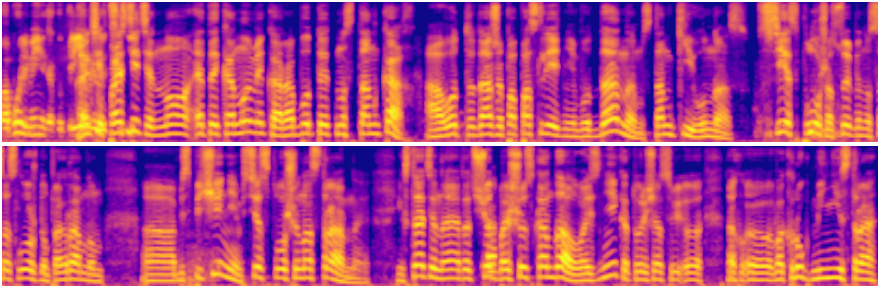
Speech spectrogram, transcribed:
по более-менее такой приемлемой Алексей, простите, но эта экономика работает на станках. А вот даже по последним вот данным, станки у нас все сплошь, особенно со сложным программным э, обеспечением, все сплошь иностранные. И, кстати, на этот счет да. большой скандал возник, который сейчас э, э, вокруг министра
